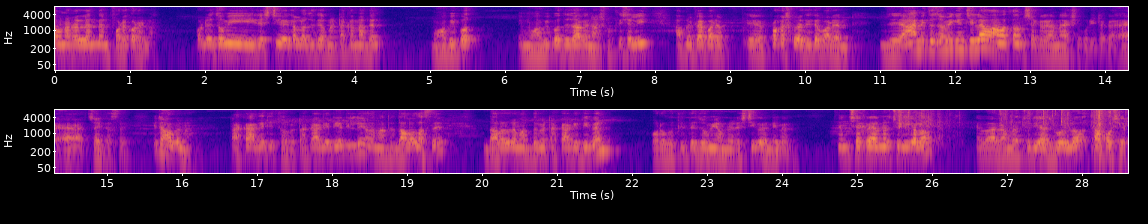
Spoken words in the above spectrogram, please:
ওনারা লেনদেন পরে করে না। পরে জমি রেজিস্ট্রি হয়ে গেল, যদি আপনি টাকা না দেন। মহাবিপদ এই মহাবিপদে যাবে না। শক্তিশালী আপনি পেপারে প্রকাশ করে দিতে পারেন যে, আমি তো জমি কিনছিলাম, আমার তখন সেখানে একশো কোটি টাকা চাইতেছে। এটা হবে না। টাকা আগে দিতে হবে। টাকা আগে দিয়ে দিলে আমাদের দালাল আছে। দালালের মাধ্যমে টাকা আগে দিবেন, পরবর্তীতে জমি আপনি রেজিস্ট্রি করে নেবেন। শেখ রায়নার চুরি গেল। এবার আমরা চুরি আসব হইল তাপসের।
